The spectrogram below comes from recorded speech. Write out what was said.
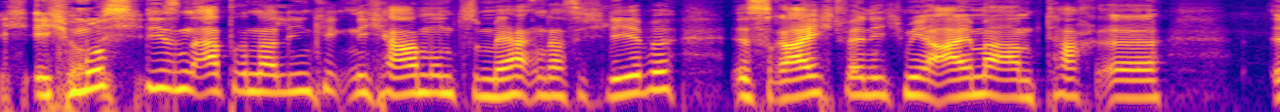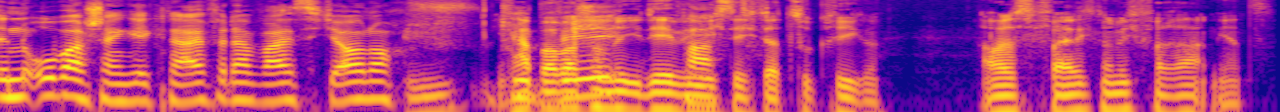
ich, Ich, muss diesen Adrenalinkick nicht haben, um zu merken, dass ich lebe. Es reicht, wenn ich mir einmal am Tag äh, in den Oberschenkel kneife, dann weiß ich auch noch. Mhm. ich habe aber schon eine Idee, wie passt. ich dich dazu kriege. Aber das werde ich noch nicht verraten jetzt.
